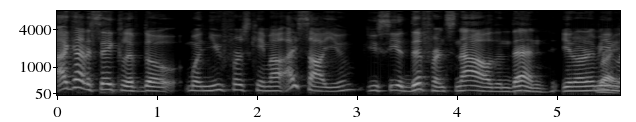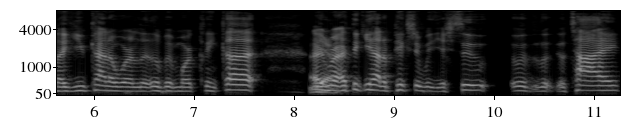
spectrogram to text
I gotta say, Cliff. Though, when you first came out, I saw you. You see a difference now than then. You know what I mean? Right. Like you kind of were a little bit more clean cut. I Yeah. remember. I think you had a picture with your suit with the tie,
